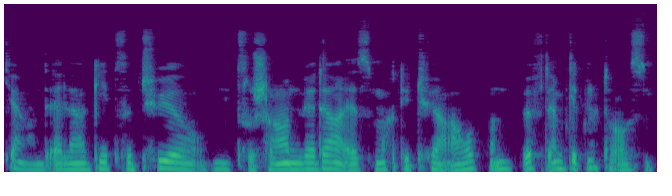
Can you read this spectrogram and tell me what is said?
Ja, und Ella geht zur Tür, um zu schauen, wer da ist, macht die Tür auf und wirft einen Blick nach draußen.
